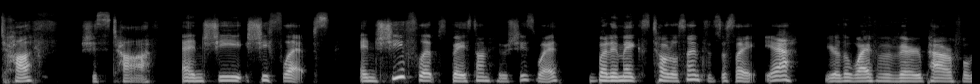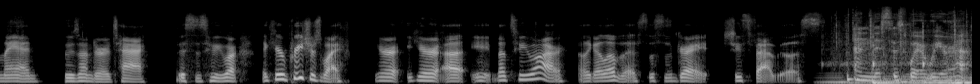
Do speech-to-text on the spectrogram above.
tough, she's tough, and she she flips, and she flips based on who she's with. But it makes total sense. It's just like, yeah, you're the wife of a very powerful man who's under attack. This is who you are. Like you're a preacher's wife. You're you're uh that's who you are. Like I love this. This is great. She's fabulous. And this is where we are at.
